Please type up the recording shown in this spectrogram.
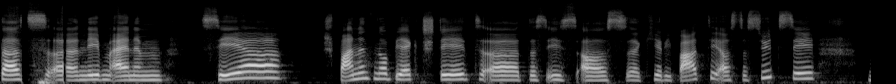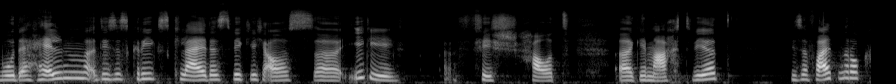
das neben einem sehr spannenden Objekt steht. Das ist aus Kiribati, aus der Südsee wo der Helm dieses Kriegskleides wirklich aus äh, Igelfischhaut äh, gemacht wird. Dieser Faltenrock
